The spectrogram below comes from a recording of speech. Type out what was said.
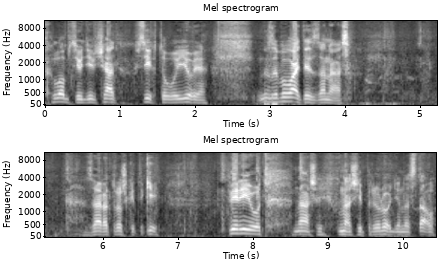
хлопців, дівчат, всіх, хто воює. Не забувайтесь за нас. Зараз трошки такий період нашій, в нашій природі настав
